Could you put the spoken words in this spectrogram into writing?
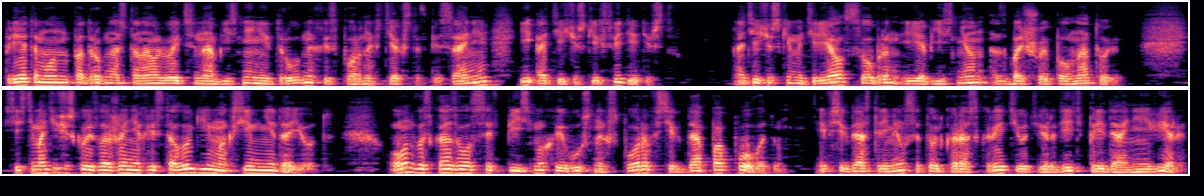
При этом он подробно останавливается на объяснении трудных и спорных текстов Писания и отеческих свидетельств. Отеческий материал собран и объяснен с большой полнотой. Систематического изложения христологии Максим не дает. Он высказывался в письмах и в устных спорах всегда по поводу, и всегда стремился только раскрыть и утвердить предание веры.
